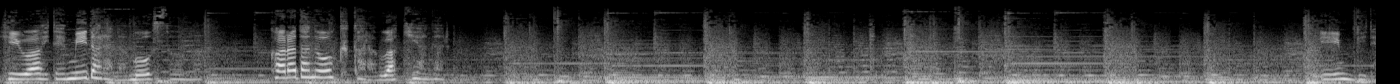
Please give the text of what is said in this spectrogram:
卑猥でみだらな妄想が体の奥から湧き上がる。陰微で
